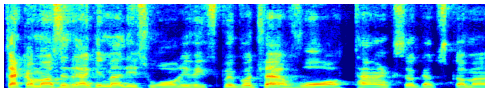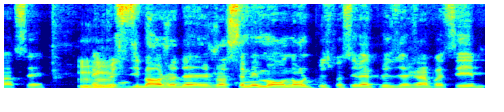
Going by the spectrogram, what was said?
tu as commencé tranquillement les soirées. tu ne peux pas te faire voir tant que ça quand tu commençais. Je me mhm. suis dit, bon, je vais, semer mon nom le plus possible à plus de gens possible.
